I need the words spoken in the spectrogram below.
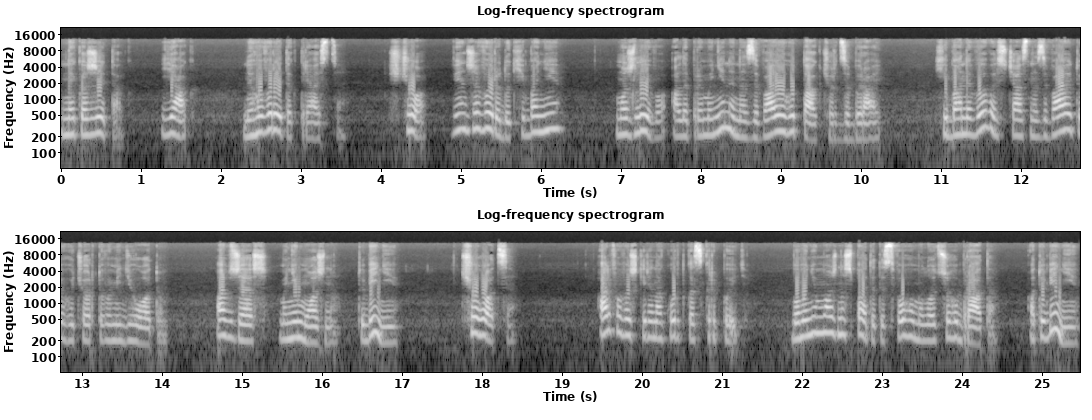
Не кажи так. Як? Не говори так трясця. Що? Він же виродок, хіба ні? Можливо, але при мені не називай його так, чорт забирай. Хіба не ви весь час називаєте його чортовим ідіотом? «А вже ж, мені можна, тобі ні. Чого це? Альфова шкіряна куртка скрипить, бо мені можна шпетити свого молодшого брата, а тобі ні.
